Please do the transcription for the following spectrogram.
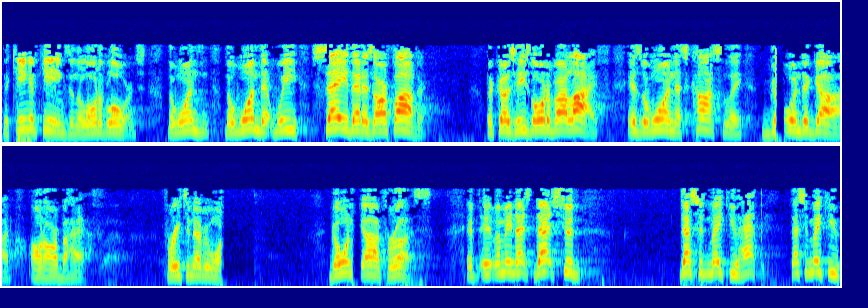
the King of Kings and the Lord of Lords, the one, the one that we say that is our Father, because He's Lord of our life, is the one that's constantly going to God on our behalf. For each and every one. Going to God for us. If, if, I mean, that's, that should, that should make you happy. That should make you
